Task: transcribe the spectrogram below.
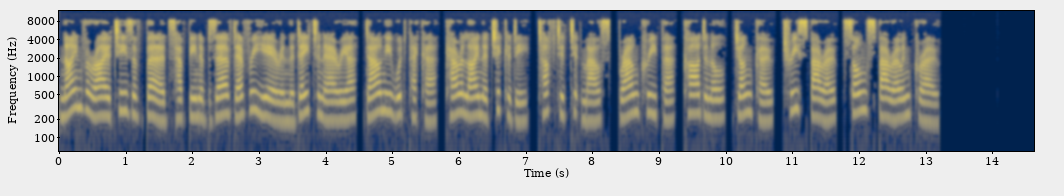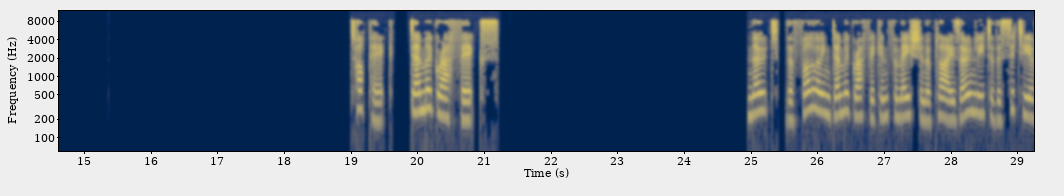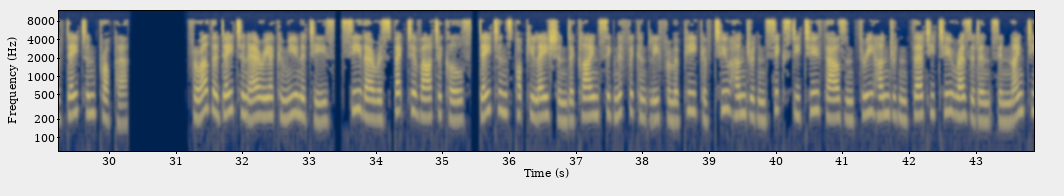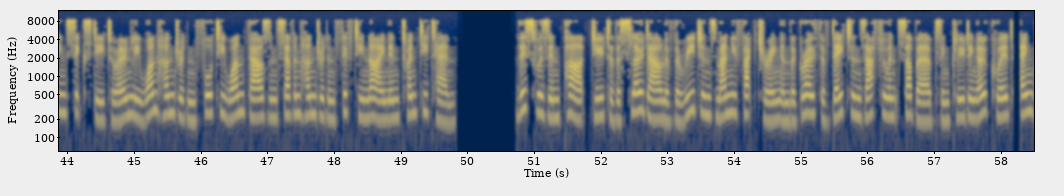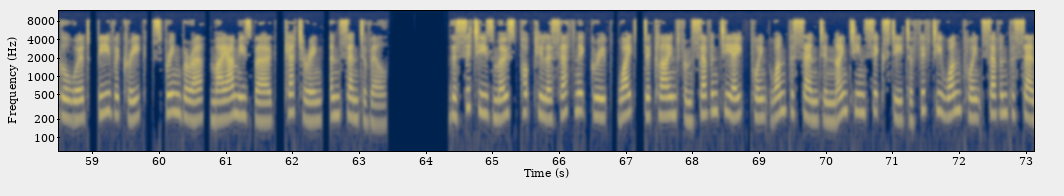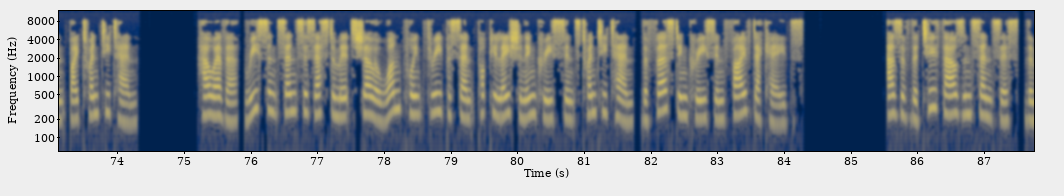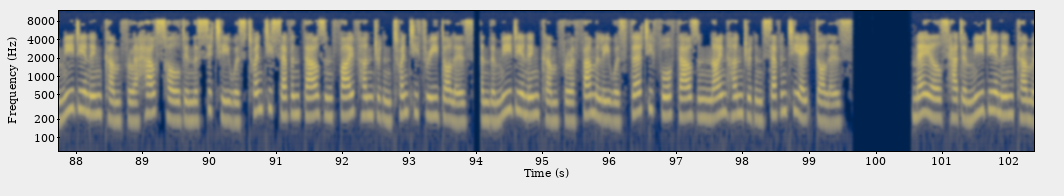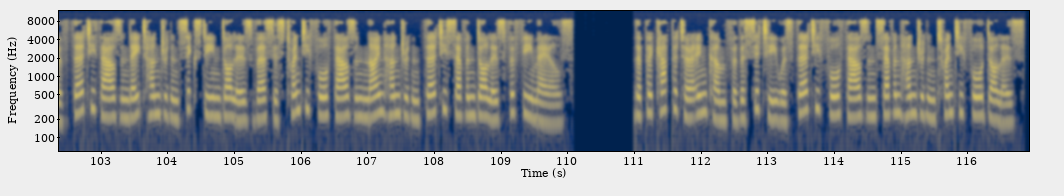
Nine varieties of birds have been observed every year in the Dayton area, downy woodpecker, Carolina chickadee, tufted titmouse, brown creeper, cardinal, junco, tree sparrow, song sparrow and crow. Topic: Demographics. Note, the following demographic information applies only to the city of Dayton proper. For other Dayton area communities, see their respective articles. Dayton's population declined significantly from a peak of 262,332 residents in 1960 to only 141,759 in 2010. This was in part due to the slowdown of the region's manufacturing and the growth of Dayton's affluent suburbs including Oakwood, Englewood, Beavercreek, Springboro, Miamisburg, Kettering, and Centerville. The city's most populous ethnic group, white, declined from 78.1% in 1960 to 51.7% by 2010. However, recent census estimates show a 1.3% population increase since 2010, the first increase in five decades. As of the 2000 census, the median income for a household in the city was $27,523, and the median income for a family was $34,978. Males had a median income of $30,816 versus $24,937 for females. The per capita income for the city was $34,724.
